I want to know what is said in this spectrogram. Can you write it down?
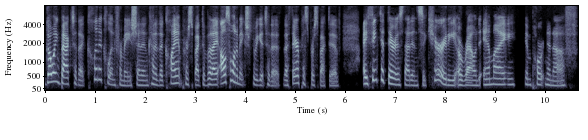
going back to the clinical information and kind of the client perspective, but I also want to make sure we get to the, the therapist perspective. I think that there is that insecurity around am I important enough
